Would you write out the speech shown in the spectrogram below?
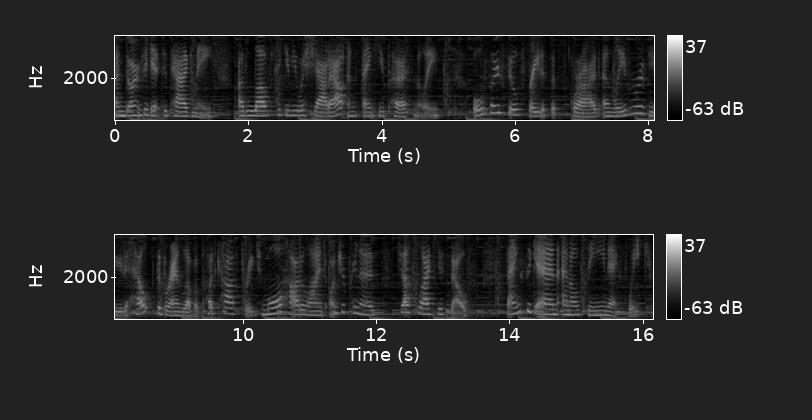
And don't forget to tag me. I'd love to give you a shout out and thank you personally. Also, feel free to subscribe and leave a review to help the Brand Lover podcast reach more heart aligned entrepreneurs just like yourself. Thanks again, and I'll see you next week.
